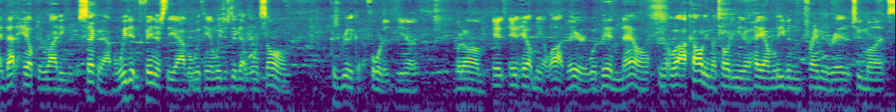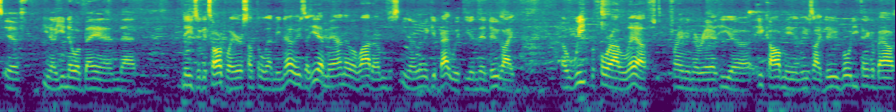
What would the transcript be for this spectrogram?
and that helped in writing the second album. We didn't finish the album with him; we just did that one song because we really couldn't afford it, you know. But um, it, it helped me a lot there. Well, then now, you know, well, I called him. I told him, you know, hey, I'm leaving Framing the Red in two months. If you know, you know a band that needs a guitar player or something, let me know. He's like, yeah, man, I know a lot of them. Just you know, let me get back with you. And then do like a week before I left Framing the Red, he uh, he called me and he's like, dude, what do you think about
